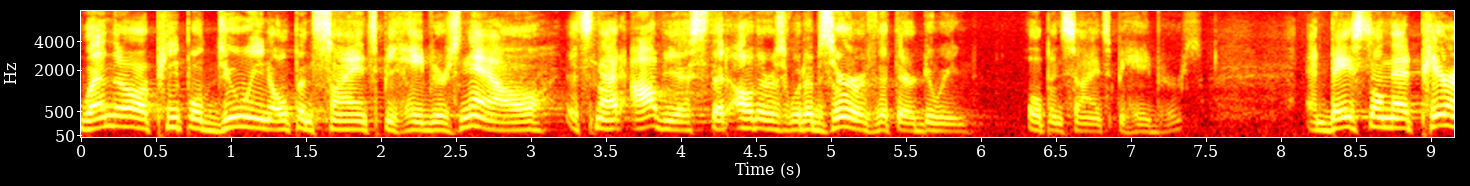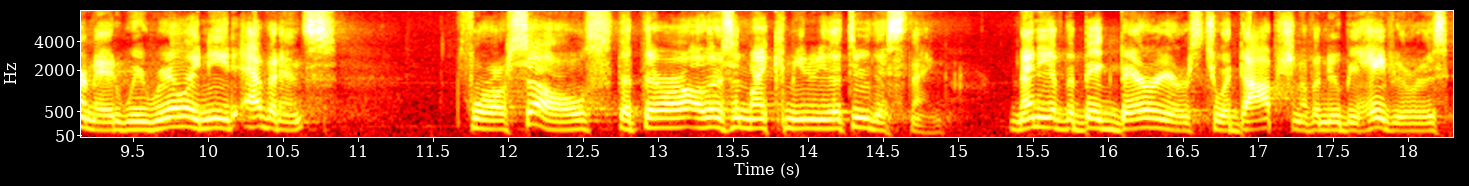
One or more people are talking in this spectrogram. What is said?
When there are people doing open science behaviors now, it's not obvious that others would observe that they're doing open science behaviors. And based on that pyramid, we really need evidence for ourselves that there are others in my community that do this thing. Many of the big barriers to adoption of a new behavior is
